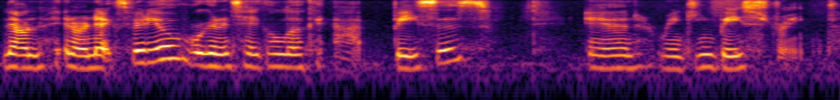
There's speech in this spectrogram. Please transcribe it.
Now, in our next video, we're going to take a look at bases and ranking base strength.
